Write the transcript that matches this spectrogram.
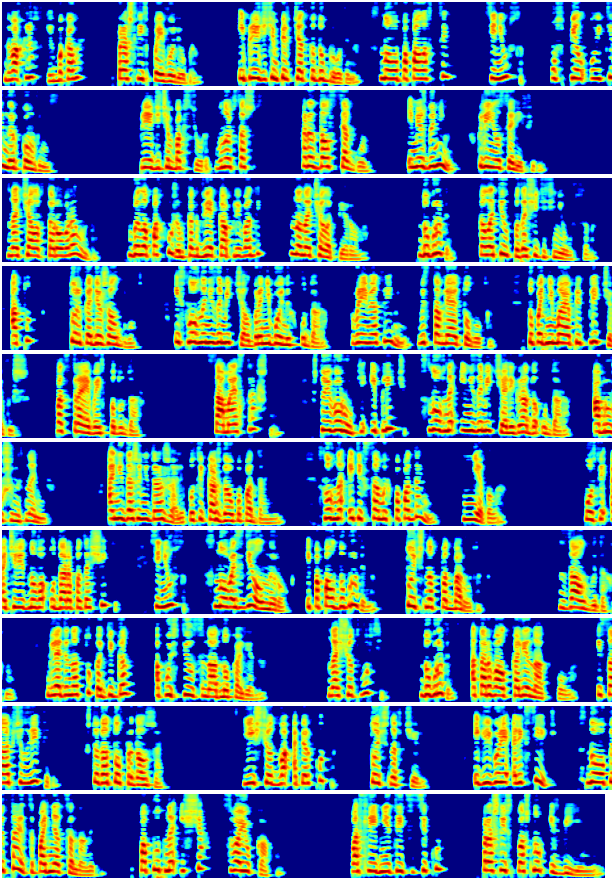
Два хлестких боковых прошлись по его ребрам. И прежде чем перчатка Дубровина снова попала в цель, Синюсов успел уйти нырком вниз. Прежде чем боксеры вновь сошлись, раздался гон, и между ними вклинился рефери. Начало второго раунда было похожим, как две капли воды на начало первого. Дубровин колотил по защите Синеусова, а тот только держал блок и словно не замечал бронебойных ударов, время от времени выставляя то локоть, то поднимая предплечье выше, подстраиваясь под удар. Самое страшное, что его руки и плечи словно и не замечали града ударов, обрушенных на них. Они даже не дрожали после каждого попадания, словно этих самых попаданий не было. После очередного удара по защите Синюсов снова сделал нырок и попал Дубровина точно в подбородок. Зал выдохнул, глядя на то, как гигант опустился на одно колено. На счет восемь Дубровин оторвал колено от пола и сообщил рефери, что готов продолжать. Еще два апперкота точно в челюсть, и Григорий Алексеевич снова пытается подняться на ноги, попутно ища свою капу. Последние 30 секунд прошли в сплошном избиении.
